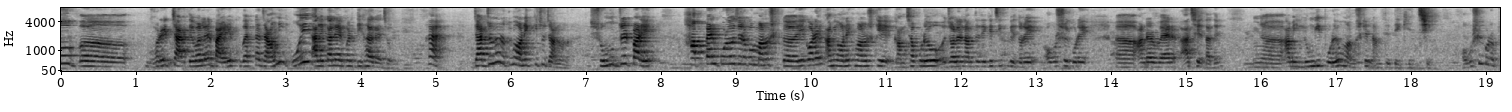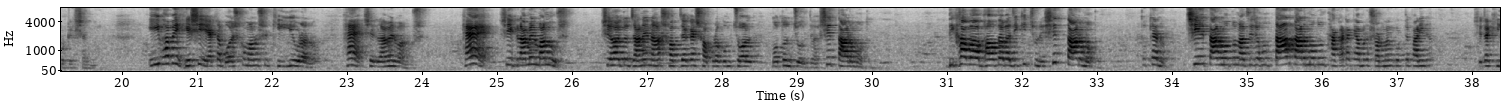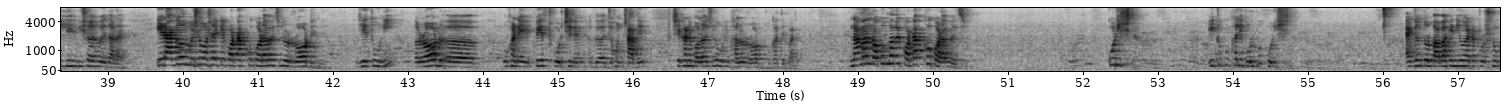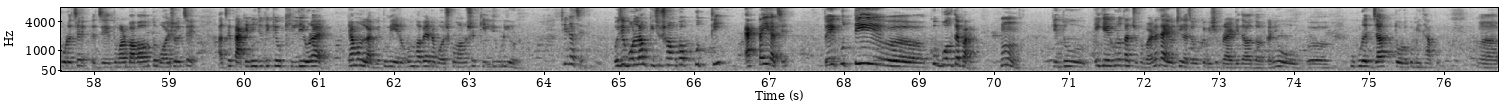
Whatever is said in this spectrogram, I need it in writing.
ঘরের চার দেওয়ালের বাইরে খুব একটা যাওনি, ওই আলেকালে একবার দীঘা গেছো। হ্যাঁ যার জন্য তুমি অনেক কিছু জানো না। সমুদ্রের পাড়ে হাফ প্যান্ট পরেও যেরকম মানুষ ইয়ে করে, আমি অনেক মানুষকে গামছা পরেও জলে নামতে দেখেছি, ভেতরে অবশ্যই করে আন্ডারওয়্যার আছে তাদের। আমি লুঙ্গি পরেও মানুষকে নামতে দেখেছি। অবশ্যই করে প্রোটেকশন নিয়ে এইভাবে হেসে একটা বয়স্ক মানুষের খিল্লি ওড়ানো হ্যাঁ সে গ্রামের মানুষ। হ্যাঁ সে গ্রামের মানুষ। সে হয়তো জানে না, সব জায়গায় সব রকম চল মতন চলতে হয়, সে তার মতন। দিখা বা ভাওতাবাজি কিচ্ছু নেই, সে তার মতন। তো কেন? সে তার মতন আছে, যখন তার তার মতন থাকাটাকে আমরা সম্মান করতে পারি না? সেটা খিল্লির বিষয় হয়ে দাঁড়ায়। এর আগেও মেসমশাইকে কটাক্ষ করা হয়েছিল রড নিয়ে। যেহেতু উনি রড ওখানে পেস্ট করছিলেন যখন চাঁদে, সেখানে বলা হয়েছিল উনি ভালো রড ঢোকাতে পারে নানান রকমভাবে কটাক্ষ করা হয়েছে। করিস না। এইটুকু খালি বলব, করিস না। একজন তোর বাবাকে নিয়েও একটা প্রশ্ন করেছে যে, তোমার বাবাও তো বয়স হয়েছে, আজকে তাকে নিয়ে যদি কেউ খিল্লি ওড়ায়, কেমন লাগবে? তুমি এরকমভাবে একটা বয়স্ক মানুষের খিল্লি উড়িও না। ঠিক আছে? ওই যে বললাম, কিছু সংখ্যক কুত্তি একটাই আছে তো এই কুত্তি খুব বলতে পারে। হুম, কিন্তু এই এগুলো তার চোখে পড়ে না, যাই হোক, ঠিক আছে, ওকে বেশি প্রায়োরিটি দেওয়ার দরকার নেই। ও কুকুরের জাত তো ওরকমই থাকুক।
